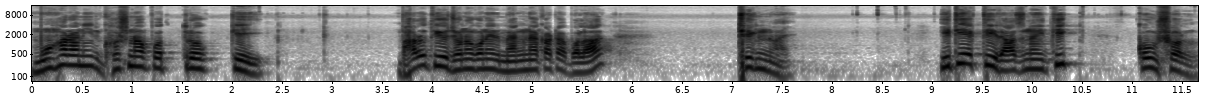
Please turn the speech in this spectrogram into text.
মহারানীর ঘোষণাপত্রকে ভারতীয় জনগণের ম্যাগনাকাটা বলা ঠিক নয়। এটি একটি রাজনৈতিক কৌশল।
